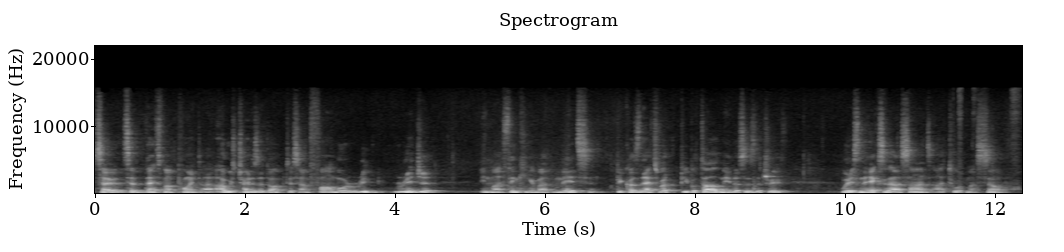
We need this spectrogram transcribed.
So, so that's my point. I, I was trained as a doctor, so I'm far more rig, rigid in my thinking about medicine because that's what people told me, this is the truth. Whereas in the exercise science, I taught myself.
